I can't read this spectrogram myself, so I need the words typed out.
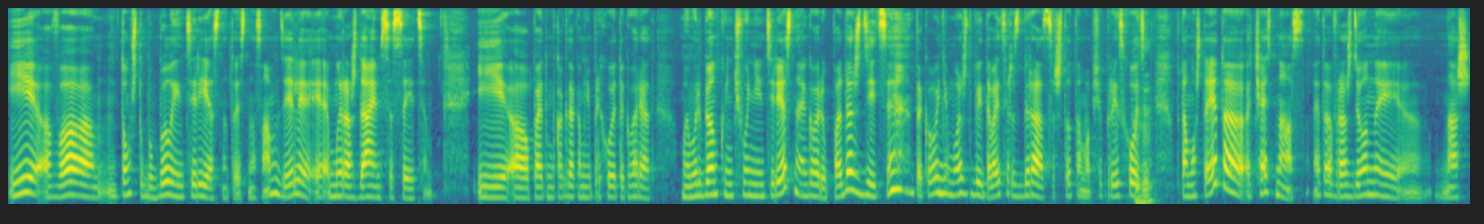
и в том, чтобы было интересно. То есть на самом деле мы рождаемся с этим. И э, поэтому, когда ко мне приходят и говорят, моему ребенку ничего не интересно, я говорю, подождите, такого не может быть, давайте разбираться, что там вообще происходит. Угу. Потому что это часть нас, это врожденный э, наш,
